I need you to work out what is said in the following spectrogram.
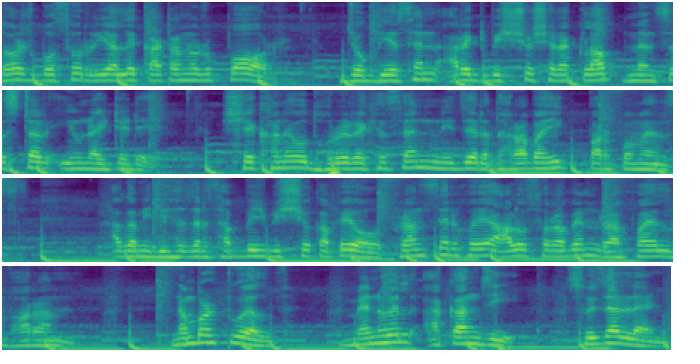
দশ বছর রিয়ালে কাটানোর পর যোগ দিয়েছেন আরেক বিশ্বসেরা ক্লাব ম্যানচেস্টার ইউনাইটেডে। সেখানেও ধরে রেখেছেন নিজের ধারাবাহিক পারফরমেন্স আগামী দুই বিশ্বকাপেও ফ্রান্সের হয়ে আলো ছড়াবেন Raphael Varane. Number twelve, Manuel Akanji Switzerland.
